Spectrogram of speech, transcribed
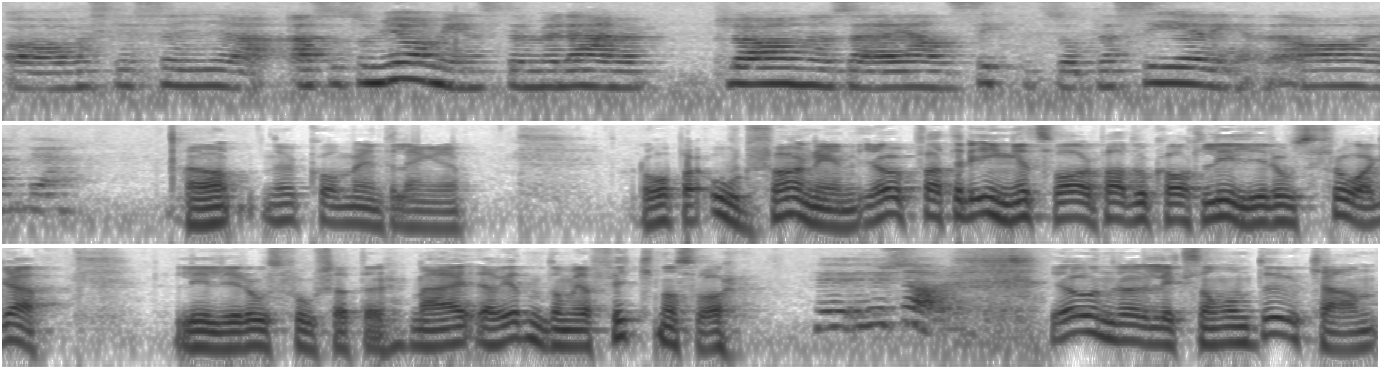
Ja, vad ska jag säga? Alltså som jag minns det med det här med planen så här i ansiktet så placeringen. Ja, det. Ja, nu kommer det inte längre. Då hoppar ordföranden in. Jag uppfattade inget svar på advokat Liljeros fråga. Liljeros fortsätter. Nej, jag vet inte om jag fick något svar. Hur, hur sa du? Jag undrade liksom om du kan,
